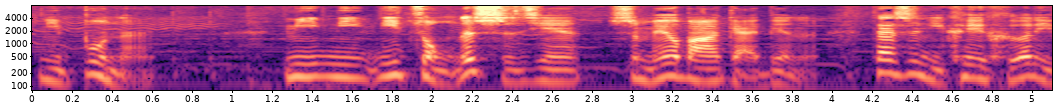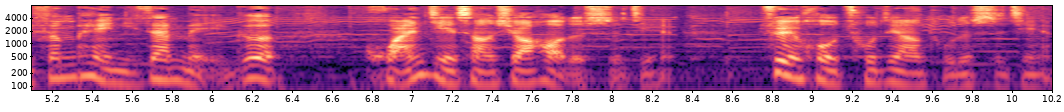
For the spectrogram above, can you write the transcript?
你不能。你你你总的时间是没有办法改变的，但是你可以合理分配你在每个环节上消耗的时间，最后出这张图的时间。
